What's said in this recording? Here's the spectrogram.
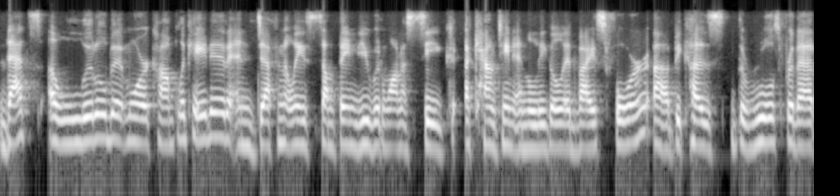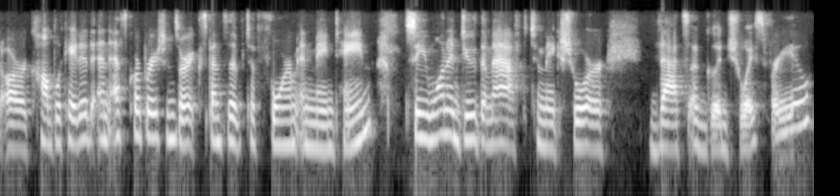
that's a little bit more complicated and definitely something you would want to seek accounting and legal advice for. Uh, because the rules for that are complicated and S corporations are expensive to form and maintain. So you want to do the math to make sure that's a good choice for you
